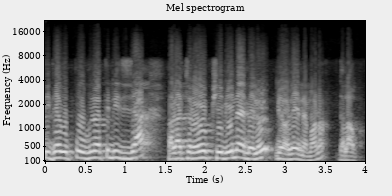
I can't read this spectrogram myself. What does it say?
ဒီထက်ကိုပို့ပြီးတော့တိတိကျကျဟလာကျွန်တော်တို့ဖြေပေးနိုင်မယ်လို့မျှော်လင့်တယ်ပေါ့နော်ဒီလောက်ပေါ့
